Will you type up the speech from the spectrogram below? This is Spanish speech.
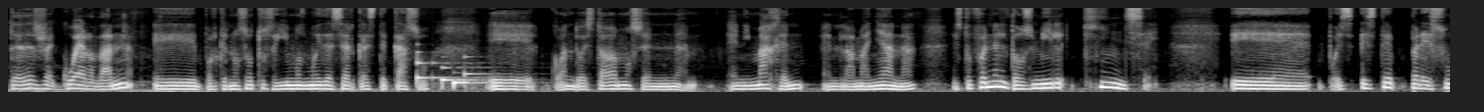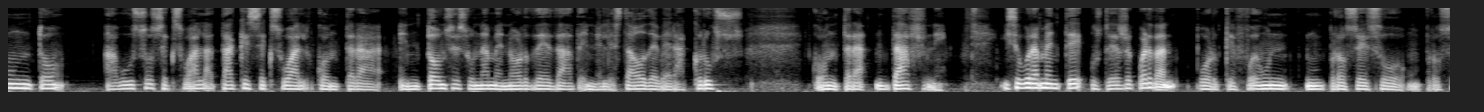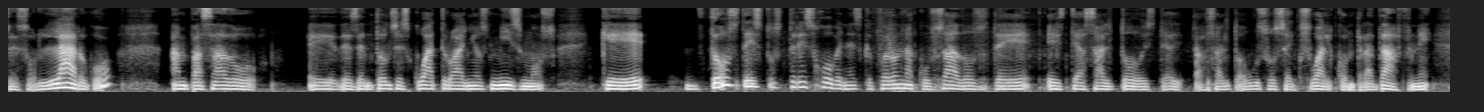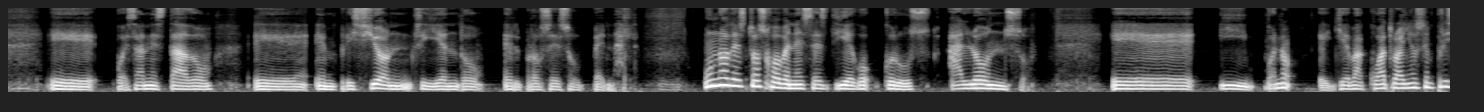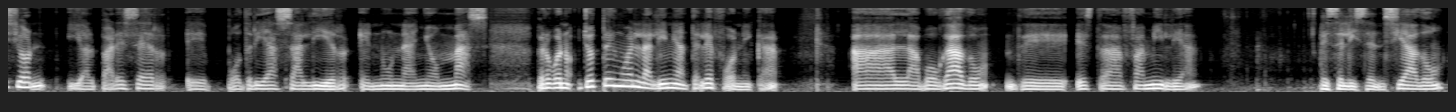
ustedes recuerdan, eh, porque nosotros seguimos muy de cerca este caso, eh, cuando estábamos en, en, imagen en la mañana, esto fue en el 2015, eh, pues este presunto abuso sexual, ataque sexual contra entonces una menor de edad en el estado de Veracruz, contra Dafne. Y seguramente ustedes recuerdan porque fue un, proceso, un proceso largo. Han pasado eh, desde entonces cuatro años mismos que dos de estos tres jóvenes que fueron acusados de este asalto, este asalto abuso sexual contra Dafne, eh, pues han estado eh, en prisión siguiendo el proceso penal. Uno de estos jóvenes es Diego Cruz Alonso. Eh, y bueno, eh, lleva cuatro años en prisión y al parecer eh, podría salir en un año más. Pero bueno, yo tengo en la línea telefónica al abogado de esta familia, es el licenciado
